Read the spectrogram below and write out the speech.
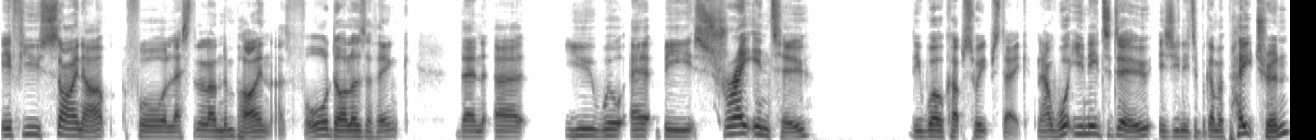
if you sign up for less than a London Pint, that's four dollars, I think. Then uh, you will uh, be straight into the World Cup sweepstake. Now, what you need to do is you need to become a patron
